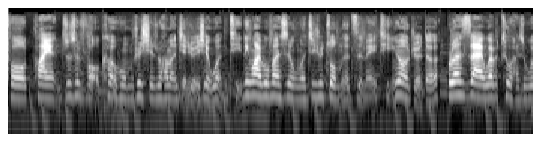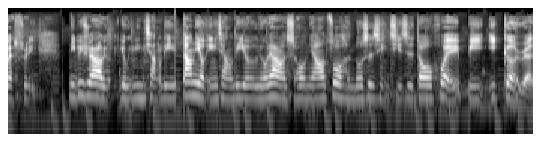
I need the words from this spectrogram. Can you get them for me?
for client，就是 for 客户，我们去协助他们解决一些问题。另外一部分是我们继续做我们的自媒体，因为我觉得不论是在 Web Two 还是 Web Three，你必须要有有影响力。当你有影响力、有流量的时候，你要做很多事情，其实都会比一个人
